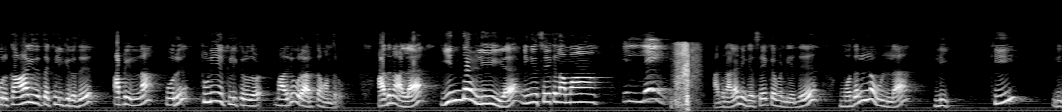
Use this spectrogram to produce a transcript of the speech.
ஒரு காகிதத்தை கிழிக்கிறது அப்படி இல்லைன்னா ஒரு துணியை கிழிக்கிறதோ மாதிரி ஒரு அர்த்தம் வந்துடும் அதனால இந்த லீயை நீங்கள் சேர்க்கலாமா? இல்லை. அதனால நீங்கள் சேர்க்க வேண்டியது முதல்ல உள்ள லீ. கி லீ.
